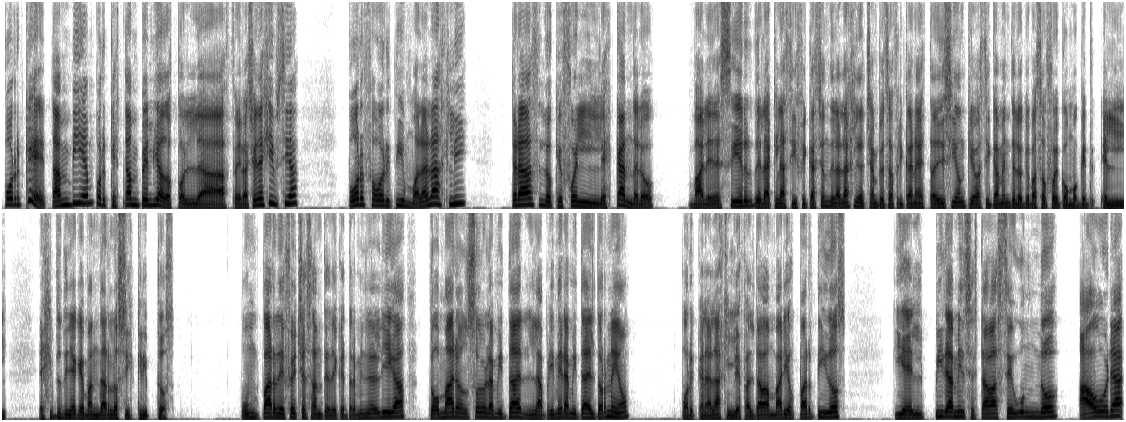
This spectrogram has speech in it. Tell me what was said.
¿Por qué? También porque están peleados con la Federación Egipcia por favoritismo al Al tras lo que fue el escándalo vale decir, de la clasificación de la de la Champions Africana de esta edición, que básicamente lo que pasó fue como que el Egipto tenía que mandar los inscriptos. Un par de fechas antes de que termine la liga, tomaron solo la mitad, la primera mitad del torneo, porque a la le faltaban varios partidos, y el Pyramids estaba segundo ahora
